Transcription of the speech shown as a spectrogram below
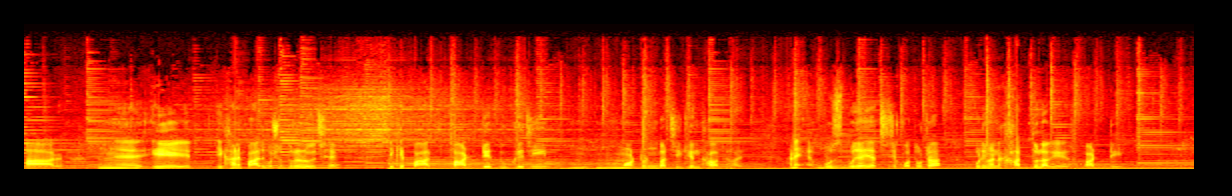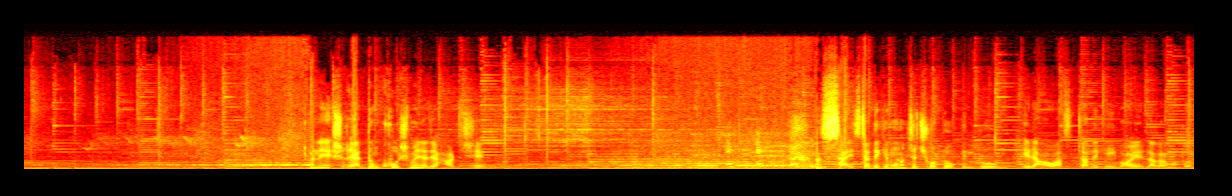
আর এর এখানে পাঁচ বছর ধরে রয়েছে। একে পাঁচ, পার ডে দু কেজি মটন বা চিকেন খাওয়াতে হয়। মানে বোঝ- বোঝাই যাচ্ছে যে কতটা পরিমাণে খাদ্য লাগে পার ডে মানে একদম খোশ মেজাজে হাঁটছে। সাইজটা দেখে মনে হচ্ছে ছোট, কিন্তু এর আওয়াজটা দেখেই ভয় লাগার মতন।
